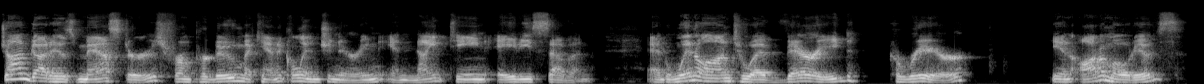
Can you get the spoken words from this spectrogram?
John got his master's from Purdue Mechanical Engineering in 1987 and went on to a varied career in automotives,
